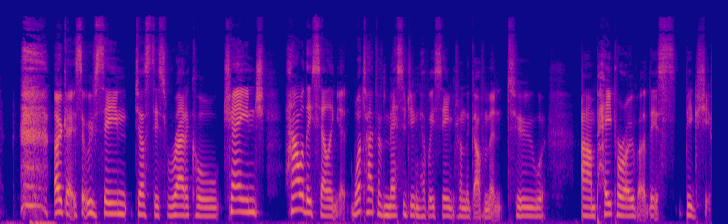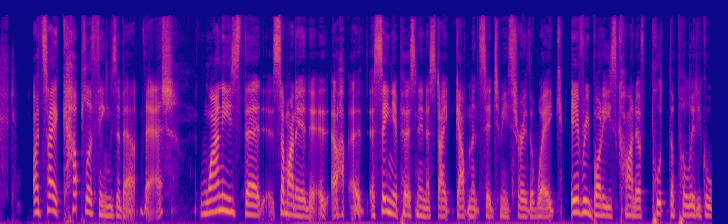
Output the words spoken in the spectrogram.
okay, so we've seen just this radical change. How are they selling it? What type of messaging have we seen from the government to um, paper over this big shift? I'd say a couple of things about that. One is that someone, a, a, senior person in a state government, said to me through the week everybody's kind of put the political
